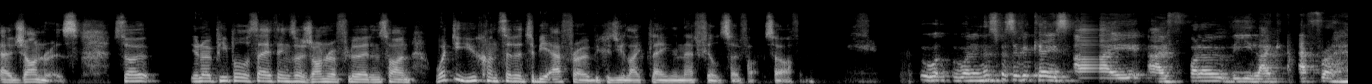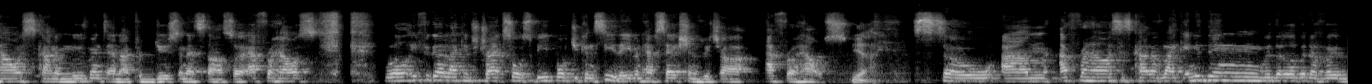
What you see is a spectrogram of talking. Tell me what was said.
uh, genres. So you know, people say things are genre fluid and so on. What do you consider to be Afro because you like playing in that field so far so often? Well in this specific case i i follow the like afro house kind of movement and i produce in that style. So afro house well if you go like into Traxsource beatport you can see they even have sections which are afro house. Yeah. So um afro house is kind of like anything with a little bit of a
